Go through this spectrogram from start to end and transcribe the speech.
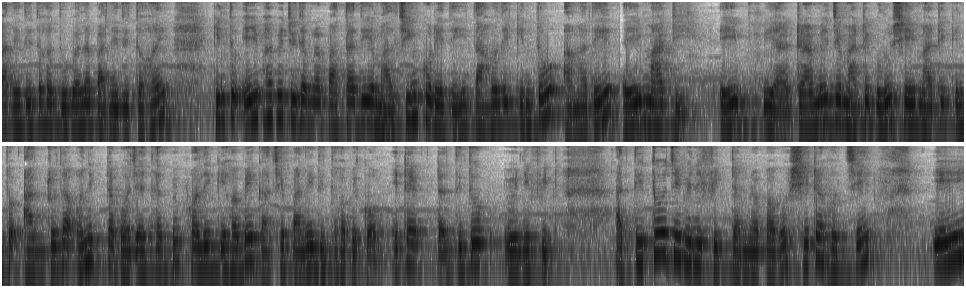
পানি দিতে হয়, দুবেলা পানি দিতে হয়। কিন্তু এইভাবে যদি আমরা পাতা দিয়ে মালচিং করে দিই, তাহলে কিন্তু আমাদের এই মাটি, এই ড্রামের যে মাটিগুলো, সেই মাটি কিন্তু আর্দ্রতা অনেকটা বজায় থাকবে, ফলে কী হবে? গাছে পানি দিতে হবে কম। এটা একটা দ্বিতীয় বেনিফিট আর তৃতীয় যে বেনিফিটটা আমরা পাবো, সেটা হচ্ছে এই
